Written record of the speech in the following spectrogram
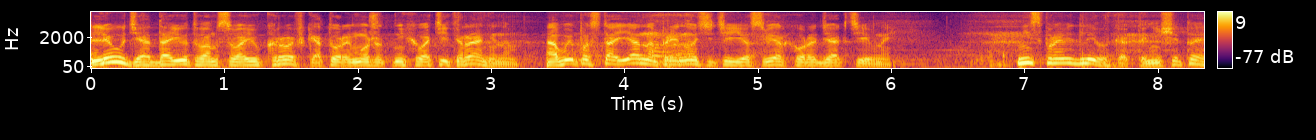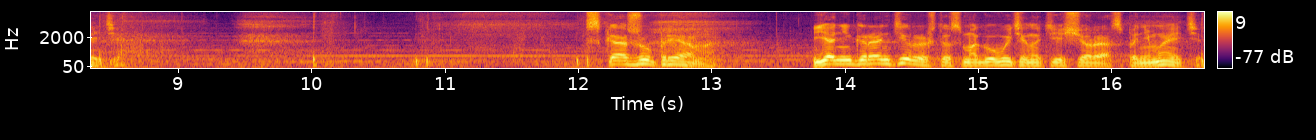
Люди отдают вам свою кровь, которой может не хватить раненым, а вы постоянно приносите ее сверху радиоактивной. Несправедливо как-то, не считаете? Скажу прямо. Я не гарантирую, что смогу вытянуть еще раз, понимаете?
